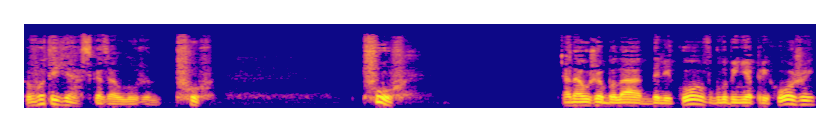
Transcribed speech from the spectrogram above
«Вот и я», — сказал Лужин. «Пфух! Пфух!» Она уже была далеко, в глубине прихожей,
